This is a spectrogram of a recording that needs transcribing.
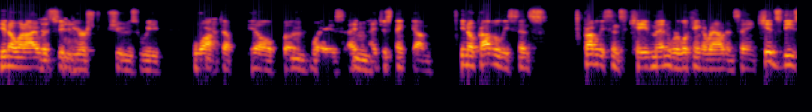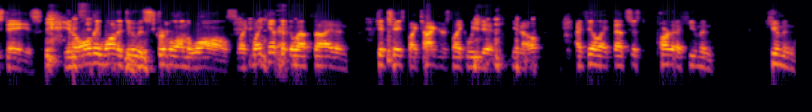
you know when I was in your shoes, we walked yeah. uphill both mm. ways. I, mm. I just think, um, you know, probably since probably since cavemen were looking around and saying, kids these days, you know, all they want to do is scribble on the walls. Like, why can't they go outside and get chased by tigers like we did? You know, I feel like that's just part of a human human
